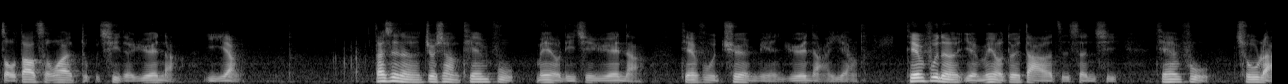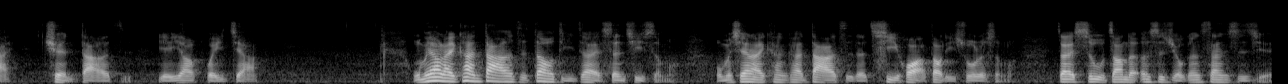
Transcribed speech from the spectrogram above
走到城外赌气的约拿一样。但是呢，就像天父没有离弃约拿，天父劝勉约拿一样，天父呢也没有对大儿子生气，天父出来劝大儿子也要回家。我们要来看大儿子到底在生气什么？我们先来看看大儿子的气话到底说了什么。在十五章的二十九跟三十节，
